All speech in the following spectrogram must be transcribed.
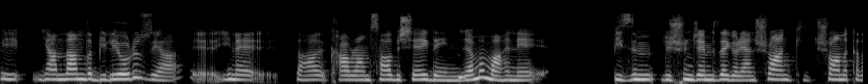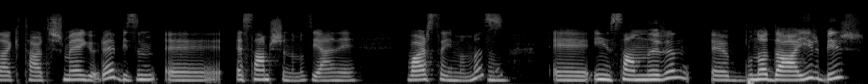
bir yandan da biliyoruz ya e, yine daha kavramsal bir şey değineceğim ama hani bizim düşüncemize göre yani şu anki şu ana kadarki tartışmaya göre bizim e, assumption'ımız yani varsayımımız e, insanların e, buna dair bir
